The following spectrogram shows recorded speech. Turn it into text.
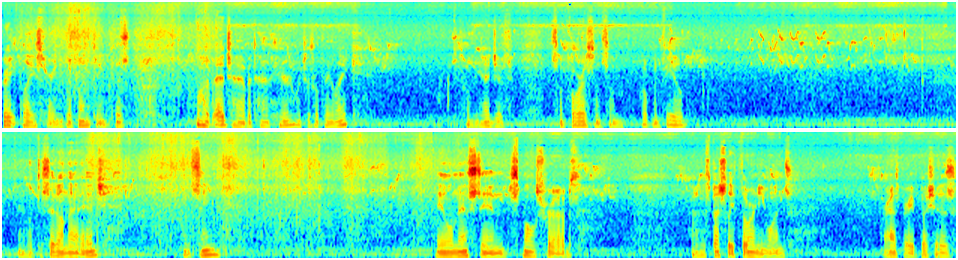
Great place for indigo bunting because a lot of edge habitat here, which is what they like. It's on the edge of some forest and some open field. They love to sit on that edge and sing. They will nest in small shrubs, especially thorny ones, raspberry bushes,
